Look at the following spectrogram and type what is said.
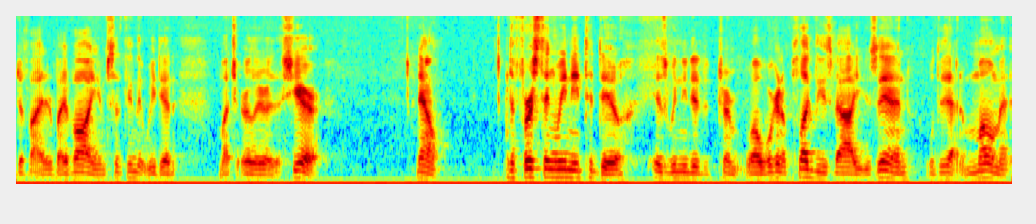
divided by volume, something that we did much earlier this year. Now, the first thing we need to do is we need to determine, well, we're going to plug these values in. We'll do that in a moment.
